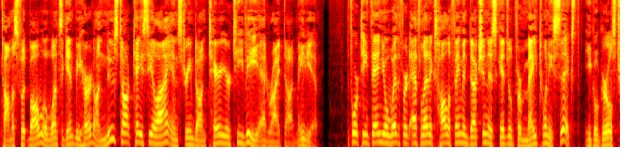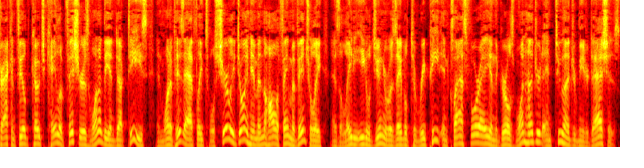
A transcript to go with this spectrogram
Thomas football will once again be heard on News Talk KCLI and streamed on Terrier TV at Right Dot Media. The 14th annual Weatherford Athletics Hall of Fame induction is scheduled for May 26th. Eagle girls track and field coach Caleb Fisher is one of the inductees, and one of his athletes will surely join him in the Hall of Fame eventually, as a Lady Eagle Jr. was able to repeat in Class 4A in the girls' 100 and 200 meter dashes.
